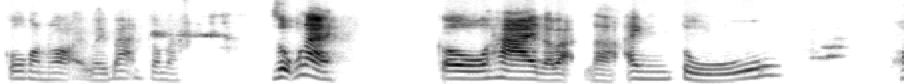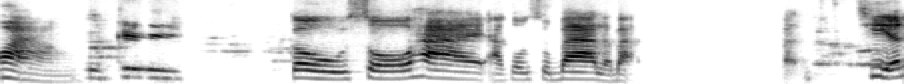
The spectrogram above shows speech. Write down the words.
cô còn gọi mấy bạn cơ mà. Dũng này câu 2 là bạn là anh Tú Hoàng. Ok. Câu số 2 à câu số 3 là bạn bạn Chiến.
